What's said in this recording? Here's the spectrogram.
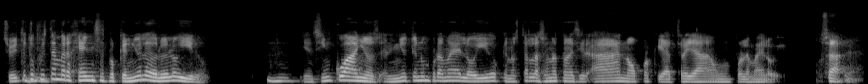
Si ahorita tú fuiste a emergencias porque el niño le dolió el oído y en cinco años el niño tiene un problema del oído que no está relacionado con decir, ah, no, porque ya traía un problema del oído. O sea,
